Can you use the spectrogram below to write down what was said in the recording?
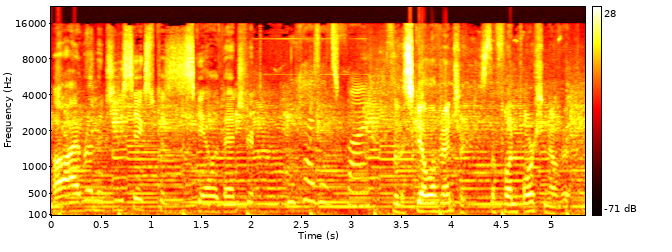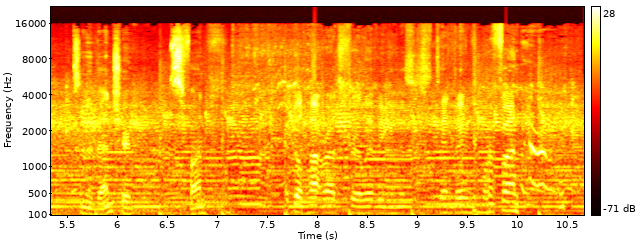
Uh, I run the G6 because it's a scale adventure. Because it's fun. For the scale adventure, it's the fun portion of it. It's an adventure. It's fun. I build hot rods for a living, and this is 10 times more fun.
